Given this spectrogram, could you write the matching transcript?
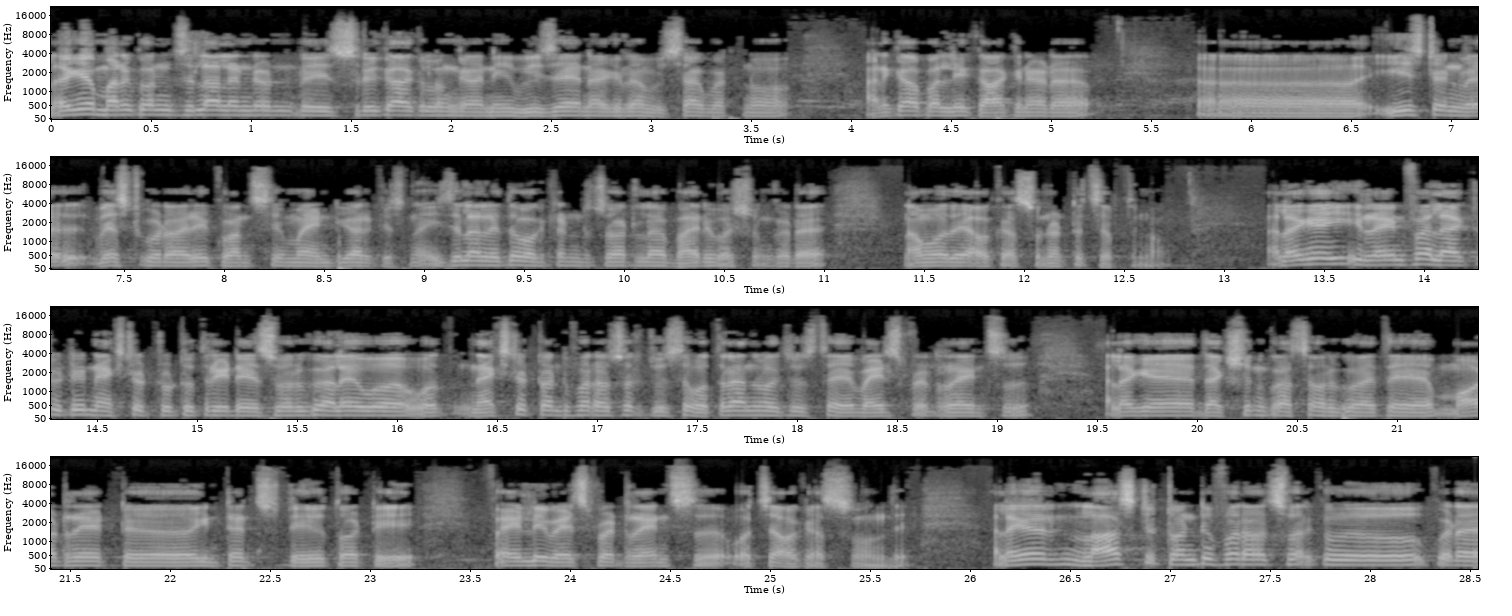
అలాగే మన జిల్లాలు ఏంటంటే శ్రీకాకుళం కానీ Vizianagaram Visakhapatnam Anakapalli Kakinada east and west Godavari Konaseema NTR Krishna ఈ జిల్లాలో అయితే ఒకటి రెండు చోట్ల భారీ వర్షం కూడా నమోదయ్యే అవకాశం ఉన్నట్టు చెప్తున్నాం. అలాగే ఈ rainfall activity next two to three days వరకు అలాగే నెక్స్ట్ ట్వంటీ ఫోర్ అవర్స్ వరకు చూస్తే ఉత్తరాంధ్రలో చూస్తే వైడ్ స్ప్రెడ్ రైన్స్ అలాగే దక్షిణ కోస్తా వరకు అయితే మోడరేట్ ఇంటెన్సిటీ తోటి ఫైర్లీ వైడ్ స్ప్రెడ్ రైన్స్ వచ్చే అవకాశం ఉంది. అలాగే లాస్ట్ ట్వంటీ ఫోర్ అవర్స్ వరకు కూడా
